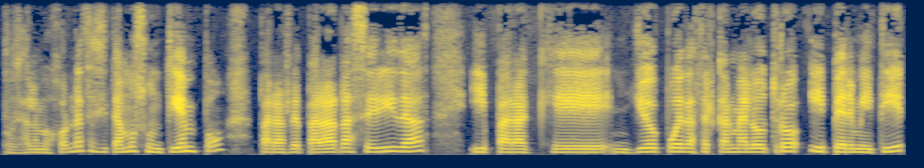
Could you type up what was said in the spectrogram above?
pues a lo mejor necesitamos un tiempo para reparar las heridas y para que yo pueda acercarme al otro y permitir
